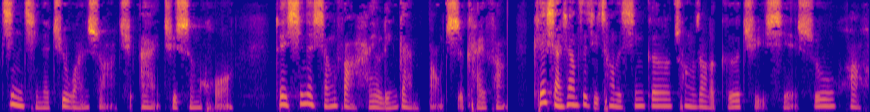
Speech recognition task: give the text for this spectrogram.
尽情的去玩耍、去爱、去生活，对新的想法还有灵感保持开放。可以想象自己唱的新歌、创造的歌曲、写书、画画。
